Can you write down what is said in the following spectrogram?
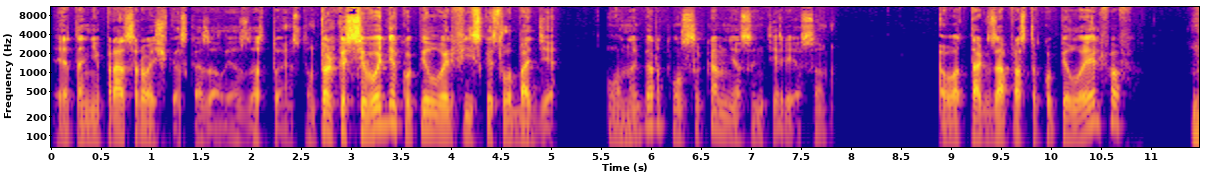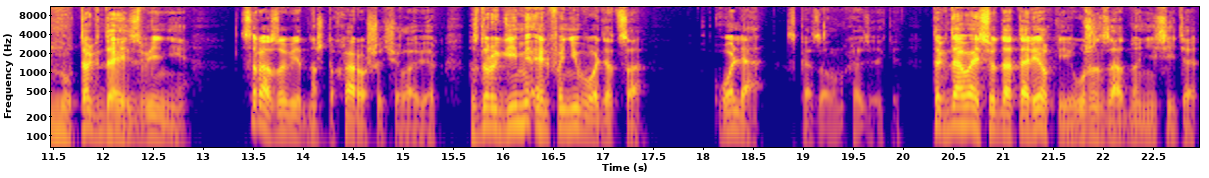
«Это не просрочка», — сказал я с достоинством. «Только сегодня купил в эльфийской слободе». Он обернулся ко мне с интересом. Вот так запросто купил у эльфов? Ну, тогда извини. Сразу видно, что хороший человек. С другими эльфы не водятся. Оля, — сказал он хозяйке, — так давай сюда тарелки и ужин заодно несите.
